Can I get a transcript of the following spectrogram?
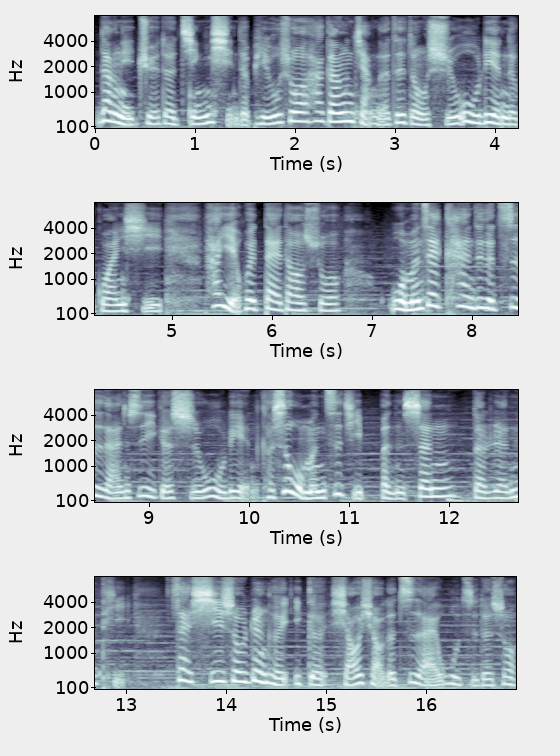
让你觉得警醒的。比如说他刚刚讲的这种食物链的关系，他也会带到说，我们在看这个自然是一个食物链，可是我们自己本身的人体在吸收任何一个小小的致癌物质的时候，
